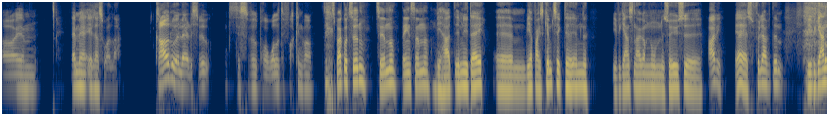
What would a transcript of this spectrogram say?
Og øhm, hvad med ellers, Wallah? Græder du, eller er det sved? Det er sved, bror. Wallah, det er fucking varmt. Lad os bare gå til den. Til emnet. Dagens emne. Vi har et emne i dag. Øhm, vi har faktisk gennemtænkt det emne. Vi vil gerne snakke om nogle seriøse... Har vi? Ja, ja, selvfølgelig har vi dem. Vi vil gerne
